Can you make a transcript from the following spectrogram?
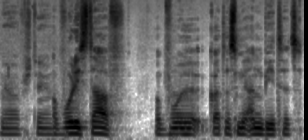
ja, verstehe. Obwohl ich es darf, obwohl Mhm. Gott es mir anbietet.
